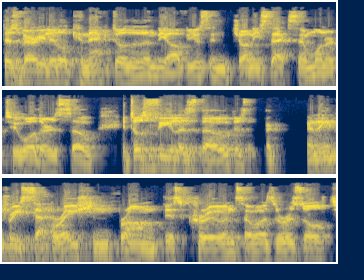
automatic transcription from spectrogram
There's very little connect other than the obvious in Johnny Sexton and one or two others. So it does feel as though there's a, an increased separation from this crew. And so as a result,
